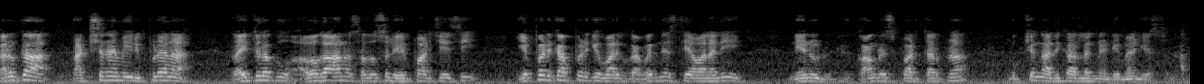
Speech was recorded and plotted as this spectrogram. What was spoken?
కనుక తక్షణమే మీరు ఇప్పుడైనా రైతులకు అవగాహన సదస్సులు ఏర్పాటు చేసి ఎప్పటికప్పటికి వారికి ఒక అవేర్నెస్ తేవాలని నేను కాంగ్రెస్ పార్టీ తరఫున ముఖ్యంగా అధికారులకు నేను డిమాండ్ చేస్తున్నాను.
